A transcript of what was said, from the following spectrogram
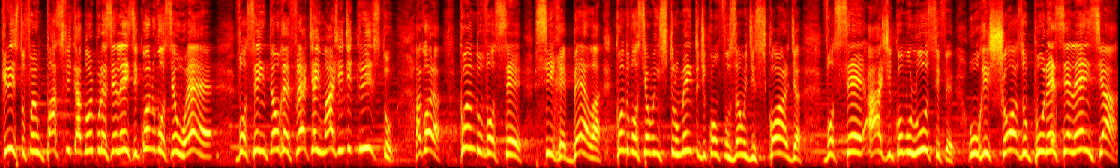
Cristo foi um pacificador por excelência, e quando você o é, você então reflete a imagem de Cristo. Agora, quando você se rebela, quando você é um instrumento de confusão e discórdia, você age como Lúcifer, o rixoso por excelência.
